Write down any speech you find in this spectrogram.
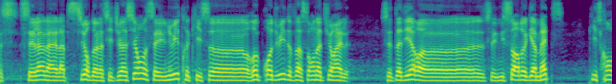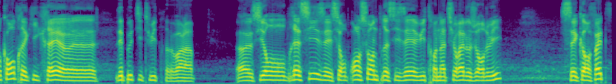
C'est là la- l'absurde de la situation, c'est une huître qui se reproduit de façon naturelle, c'est-à-dire euh, c'est une histoire de gamètes qui se rencontrent et qui créent euh, des petites huîtres, voilà. Euh, si on précise et si on prend soin de préciser huître naturelle aujourd'hui, c'est qu'en fait,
